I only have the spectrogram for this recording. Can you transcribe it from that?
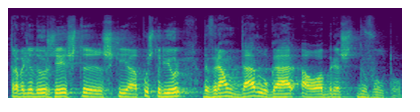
Trabalhadores estes que, a posterior, deverão dar lugar a obras de vulto.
